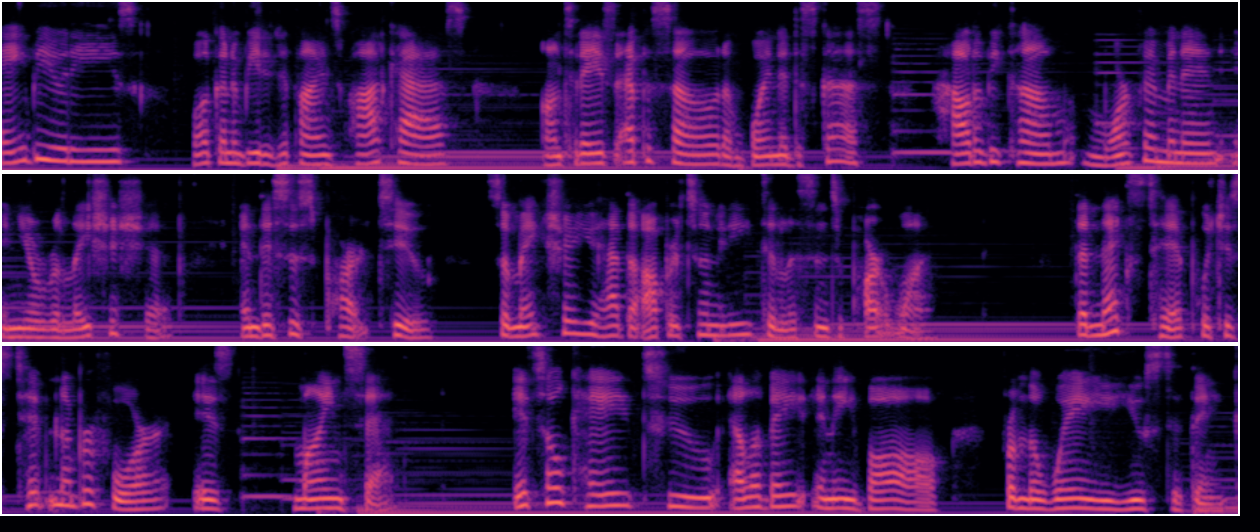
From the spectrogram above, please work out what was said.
Hey, beauties. Welcome to Beauty Defines podcast. On today's episode, I'm going to discuss how to become more feminine in your relationship. And this is part two. So make sure you have the opportunity to listen to part one. The next tip, which is tip number four, is mindset. It's okay to elevate and evolve from the way you used to think.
